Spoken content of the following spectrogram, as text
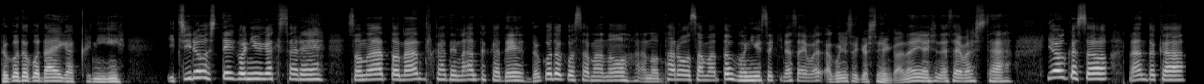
どこどこ大学に一浪してご入学され、その後なんとかでなんとかで、どこどこ様のあの太郎様とご入籍なさいまあ、ご入籍はしてへんか、何々しなさいました。ようこそ、なんとか、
